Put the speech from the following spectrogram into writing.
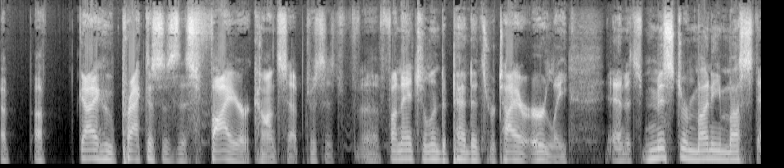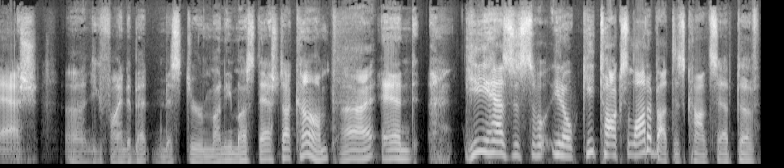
a, a guy who practices this FIRE concept, which is uh, financial independence, retire early. And it's Mr. Money Mustache. Uh, you can find him at MrMoneyMustache.com. all right. And he has this, you know, he talks a lot about this concept of,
